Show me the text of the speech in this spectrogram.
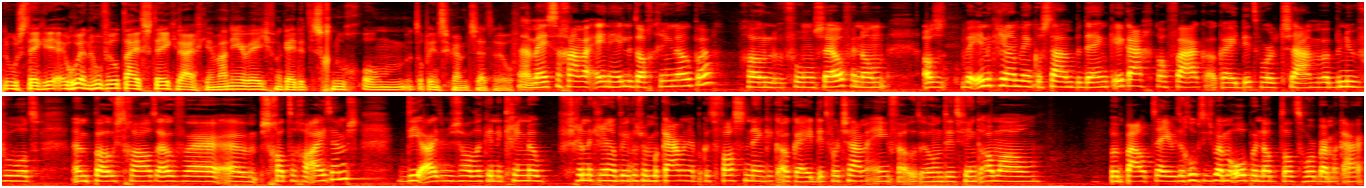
hoe steek je, hoe, en hoeveel tijd steek je er eigenlijk in? Wanneer weet je van, oké, dit is genoeg om het op Instagram te zetten? Of, Nou, meestal gaan we één hele dag kringlopen. Gewoon voor onszelf. En dan als we in de kringloopwinkel staan, bedenk ik eigenlijk al vaak... oké, dit wordt samen. We hebben nu bijvoorbeeld een post gehad over eh, schattige items. Die items had ik in de kringloop, verschillende kringloopwinkels bij elkaar... maar dan heb ik het vast en denk ik... oké, dit wordt samen één foto. Want dit vind ik allemaal bepaald thema. Er roept iets bij me op en dat, dat hoort bij elkaar.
